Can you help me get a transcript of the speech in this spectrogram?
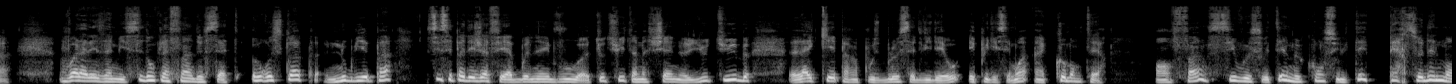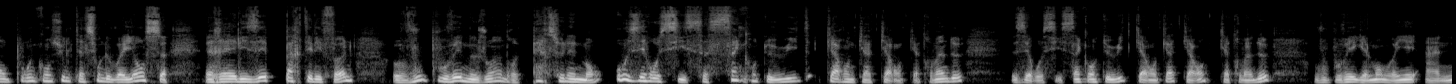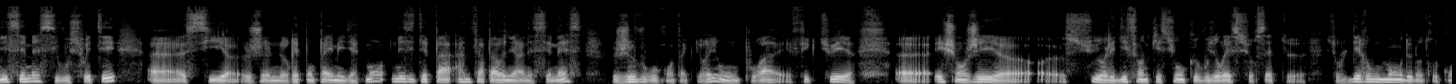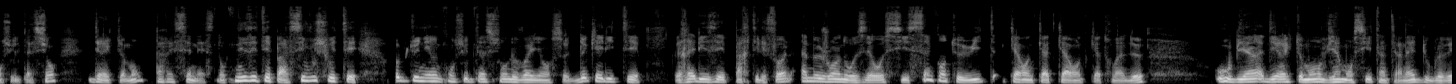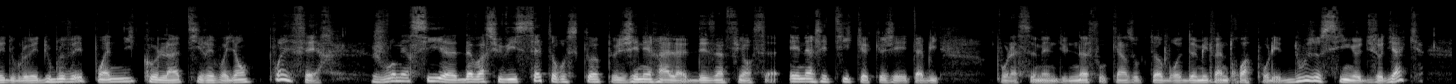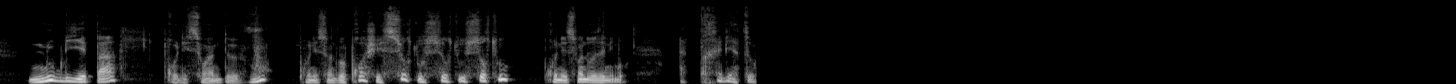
Voilà les amis, c'est donc la fin de cet horoscope. N'oubliez pas, si c'est pas déjà fait, abonnez-vous euh, tout de suite à ma chaîne YouTube, likez par un pouce bleu cette vidéo et puis laissez-moi un commentaire. Enfin, si vous souhaitez me consulter personnellement pour une consultation de voyance réalisée par téléphone, vous pouvez me joindre personnellement au 06 58 44 40 82 06 58 44 40 82 vous pouvez également envoyer un SMS si vous souhaitez. Euh, si euh, je ne réponds pas immédiatement, n'hésitez pas à me faire parvenir un SMS. Je vous recontacterai on pourra effectuer, euh, échanger sur les différentes questions que vous aurez sur cette, sur le déroulement de notre consultation directement par SMS. Donc n'hésitez pas, si vous souhaitez obtenir une consultation de voyance de qualité réalisée par téléphone, à me joindre au 06 58 44 40 82 ou bien directement via mon site internet www.nicolas-voyant.fr. Je vous remercie euh, d'avoir suivi cet horoscope général des influences énergétiques que j'ai établi pour la semaine du 9 au 15 octobre 2023 pour les 12 signes du zodiaque. N'oubliez pas, prenez soin de vous, prenez soin de vos proches et surtout, surtout, surtout, prenez soin de vos animaux. À très bientôt.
